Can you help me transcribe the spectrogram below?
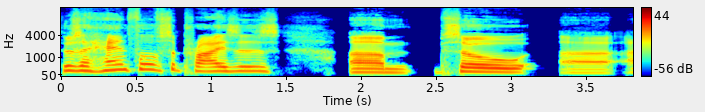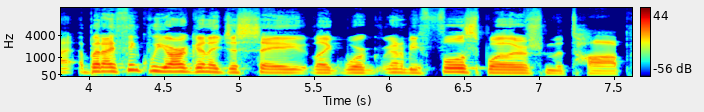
there's a handful of surprises um so uh I, but i think we are gonna just say like we're gonna be full spoilers from the top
